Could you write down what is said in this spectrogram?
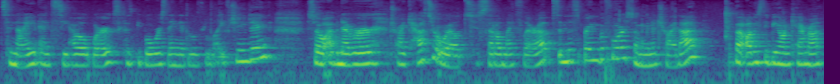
tonight and see how it works because people were saying it was life-changing. So i've never tried castor oil to settle my flare-ups in the spring before so i'm gonna try that but obviously being on camera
